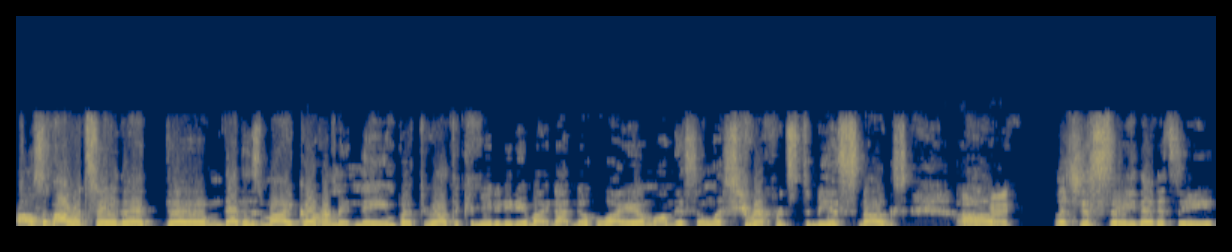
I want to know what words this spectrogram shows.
Awesome. I would say that um, that is my government name, but throughout the community, they might not know who I am on this unless you reference to me as Snugs. Oh, okay. Um, let's just say that it's a.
